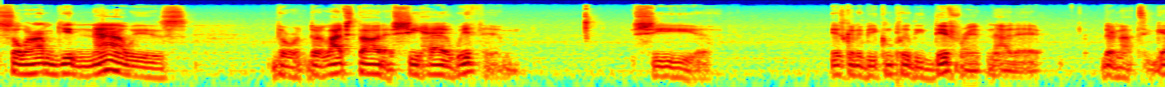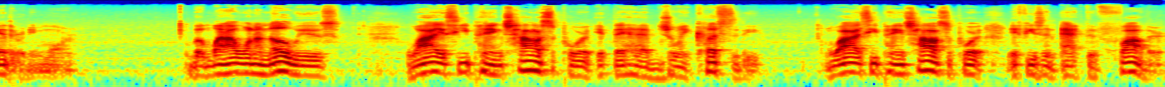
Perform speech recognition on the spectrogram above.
so what I'm getting now is the the lifestyle that she had with him. She uh, is going to be completely different now that they're not together anymore. But what I want to know is why is he paying child support if they have joint custody? Why is he paying child support if he's an active father?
